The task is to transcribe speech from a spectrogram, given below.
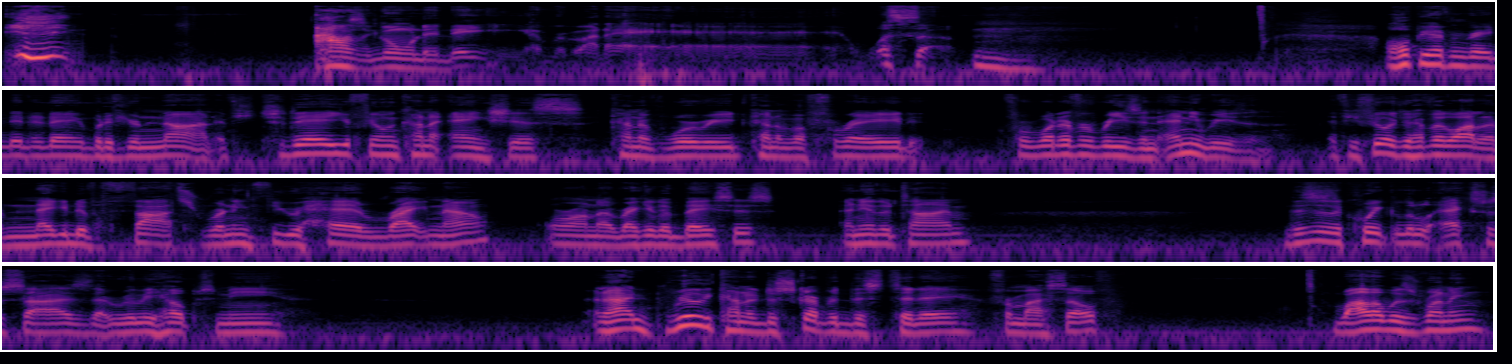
How's it going today, everybody? What's up? I hope you're having a great day today, but if you're not, if today you're feeling kind of anxious, kind of worried, kind of afraid, for whatever reason, any reason, if you feel like you have a lot of negative thoughts running through your head right now or on a regular basis, any other time, this is a quick little exercise that really helps me. And I really kind of discovered this today for myself. While I was running,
